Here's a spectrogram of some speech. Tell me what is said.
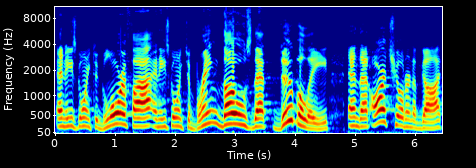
and he's going to glorify and he's going to bring those that do believe and that are children of God,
